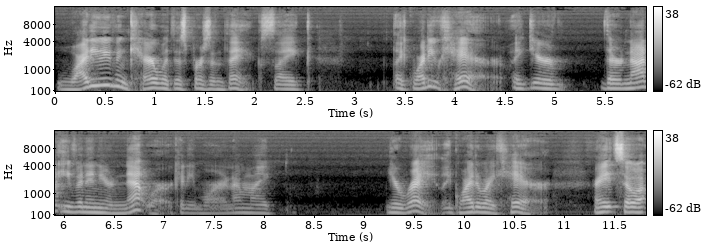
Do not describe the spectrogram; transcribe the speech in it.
"Why do you even care what this person thinks? Like, like why do you care? Like you're they're not even in your network anymore." And I'm like, "You're right. Like, why do I care?" Right? So uh,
